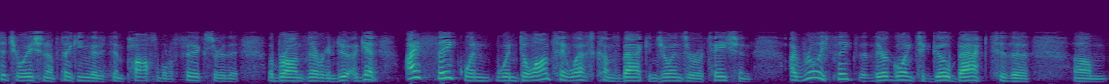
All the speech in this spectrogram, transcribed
situation up thinking that it's impossible to fix or that LeBron's never going to do it. Again, I think when when Delonte West comes back and joins the rotation, I really think that they're going to go back to the um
